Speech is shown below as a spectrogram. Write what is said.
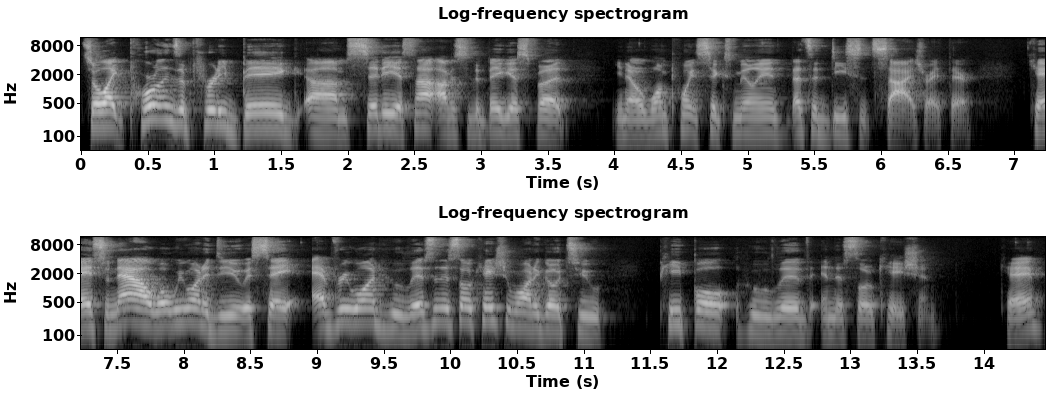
So like Portland's a pretty big um, city. It's not obviously the biggest but you know 1.6 million that's a decent size right there Okay, so now what we want to do is say everyone who lives in this location want to go to people who live in this location okay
